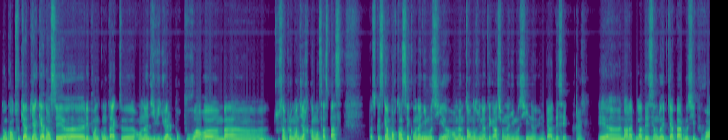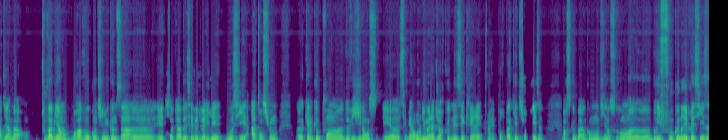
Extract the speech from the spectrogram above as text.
Donc en tout cas, bien cadencer euh, les points de contact euh, en individuel pour pouvoir bah, tout simplement dire comment ça se passe. Parce que ce qui est important, c'est qu'on anime aussi, en même temps, dans une intégration, on anime aussi une, période d'essai. Et dans la période d'essai, on doit être capable aussi de pouvoir dire, bah, tout va bien, bravo, continue comme ça euh, et ta période d'essai va être validée. Ou aussi, attention, euh, quelques points euh, de vigilance et c'est bien le rôle du manager que de les éclairer pour pas qu'il y ait de surprise. Parce que, bah, comme on dit hein, souvent, brief flou, connerie précise.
